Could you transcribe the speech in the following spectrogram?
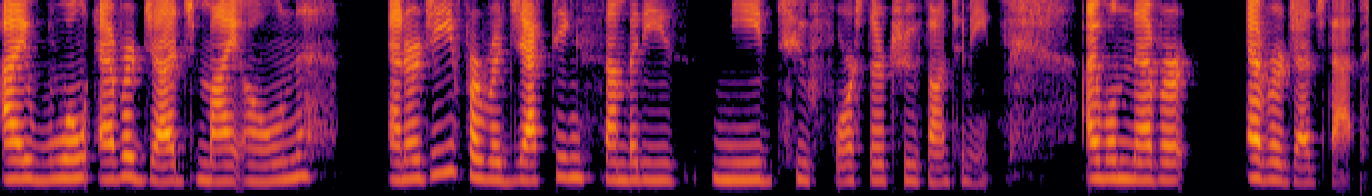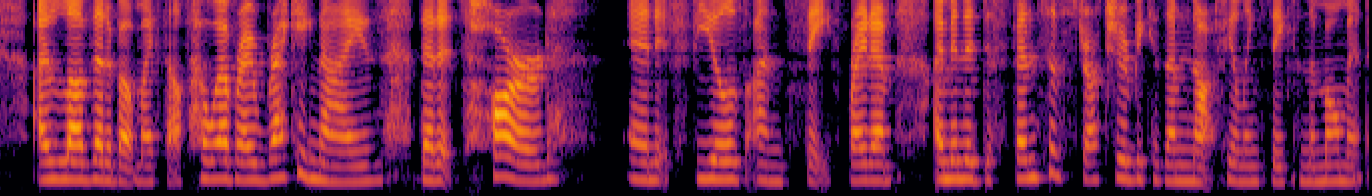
I won't ever judge my own energy for rejecting somebody's need to force their truth onto me. I will never ever judge that. I love that about myself. However, I recognize that it's hard and it feels unsafe, right? I'm I'm in a defensive structure because I'm not feeling safe in the moment.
